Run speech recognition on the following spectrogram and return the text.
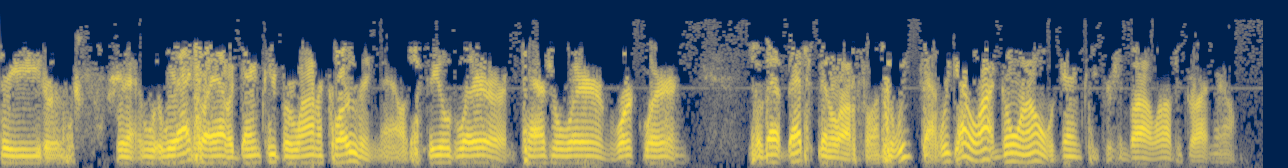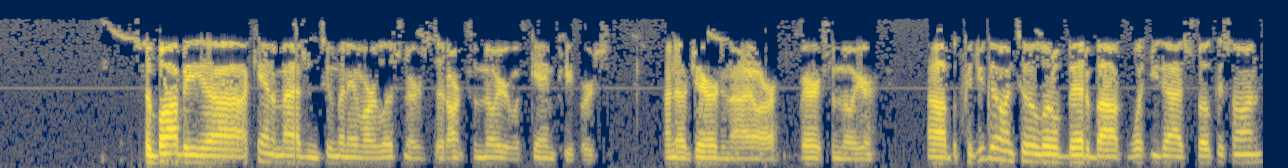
seed or we, we actually have a gamekeeper line of clothing now. It's field wear and casual wear and work wear and so that that's been a lot of fun. So we got we got a lot going on with gamekeepers and biologic right now. So Bobby, uh, I can't imagine too many of our listeners that aren't familiar with gamekeepers. I know Jared and I are very familiar. Uh, but could you go into a little bit about what you guys focus on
